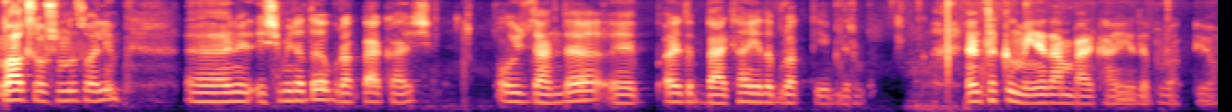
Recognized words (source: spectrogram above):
Akşam şunu da söyleyeyim. Ee, hani eşimin adı Burak Berkay. O yüzden de e, arada Berkay ya da Burak diyebilirim. Yani takılmayın neden Berkay ya da Burak diyor.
